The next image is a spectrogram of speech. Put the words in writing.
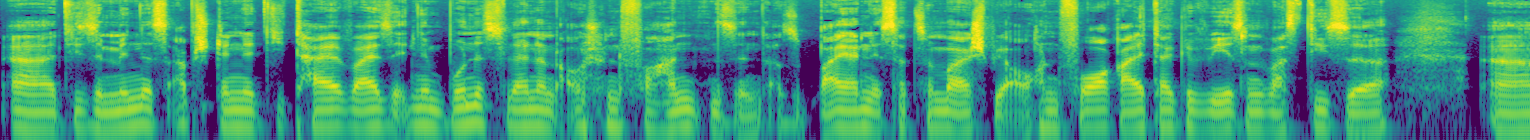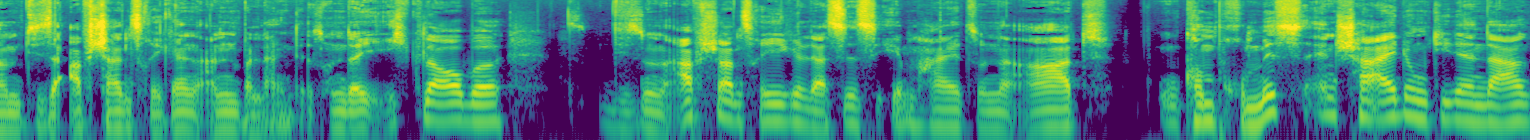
äh, diese Mindestabstände, die teilweise in den Bundesländern auch schon vorhanden sind. Also Bayern ist da zum Beispiel auch ein Vorreiter gewesen, was diese, ähm, diese Abstandsregeln anbelangt ist. Und ich glaube, diese Abstandsregel, das ist eben halt so eine Art Kompromissentscheidung, die denn da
